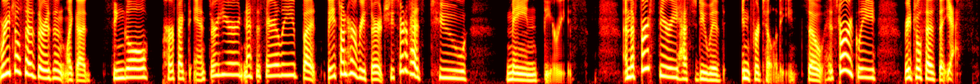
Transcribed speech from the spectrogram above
Rachel says there isn't like a single perfect answer here necessarily, but based on her research, she sort of has two main theories. And the first theory has to do with infertility. So historically, Rachel says that yes,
